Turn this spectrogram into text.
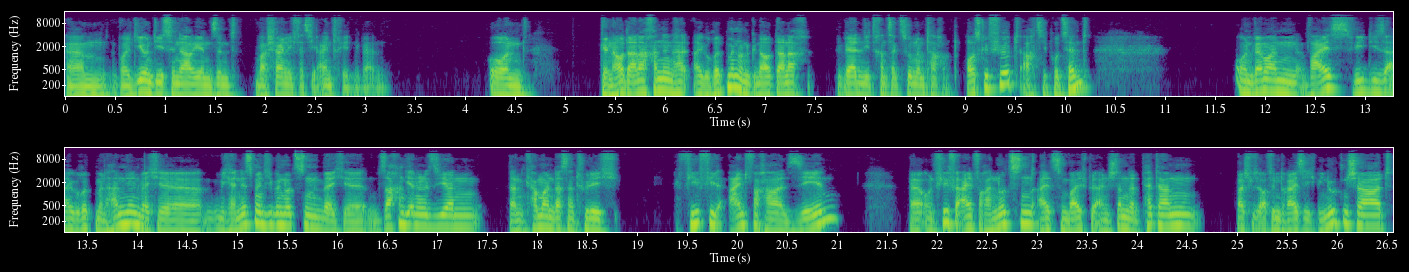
Ähm, weil die und die Szenarien sind wahrscheinlich, dass sie eintreten werden. Und genau danach handeln halt Algorithmen und genau danach werden die Transaktionen am Tag ausgeführt, 80 Prozent. Und wenn man weiß, wie diese Algorithmen handeln, welche Mechanismen die benutzen, welche Sachen die analysieren, dann kann man das natürlich viel, viel einfacher sehen äh, und viel, viel einfacher nutzen als zum Beispiel ein Standard-Pattern, beispielsweise auf dem 30-Minuten-Chart.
